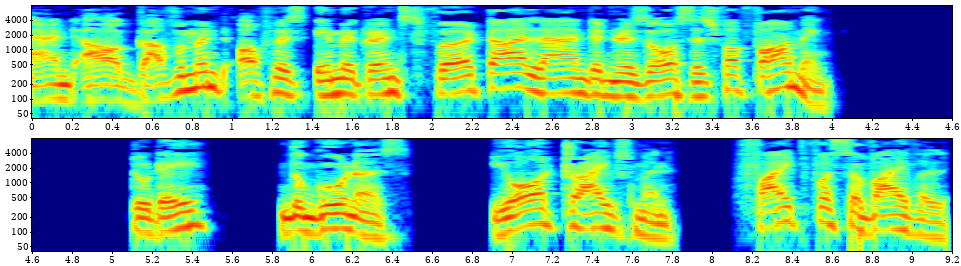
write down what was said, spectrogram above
And our government offers immigrants fertile land and resources for farming. Today, the Gunas, your tribesmen, fight for survival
